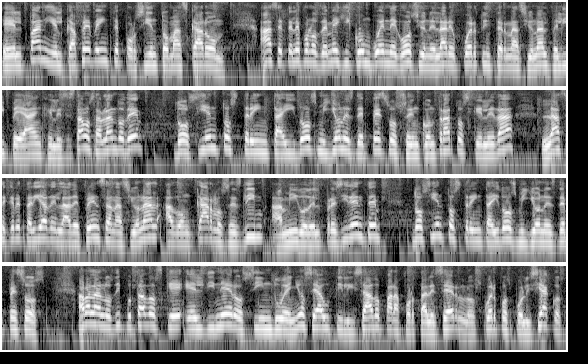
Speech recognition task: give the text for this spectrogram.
El pan y el café 20% más caro. Hace Teléfonos de México un buen negocio en el Aeropuerto Internacional Felipe Ángeles. Estamos hablando de 232 millones de pesos en contratos que le da la Secretaría de la Defensa Nacional a don Carlos Slim, amigo del presidente. 232 millones de pesos. Hablan los diputados que el dinero sin dueño se ha utilizado para fortalecer los cuerpos policíacos.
